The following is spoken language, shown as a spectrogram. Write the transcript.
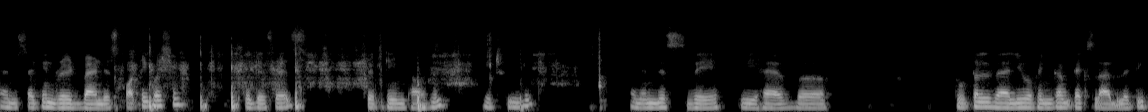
and second rate band is 40%. So this is 15,800. And in this way, we have uh, total value of income tax liability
